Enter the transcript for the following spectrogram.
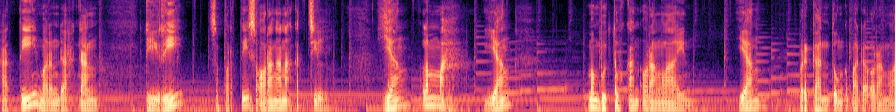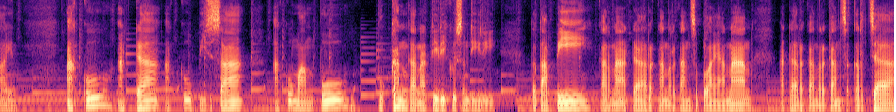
hati, merendahkan diri seperti seorang anak kecil yang lemah, yang membutuhkan orang lain, yang bergantung kepada orang lain. Aku ada, aku bisa, aku mampu bukan karena diriku sendiri, tetapi karena ada rekan-rekan sepelayanan, ada rekan-rekan sekerja,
